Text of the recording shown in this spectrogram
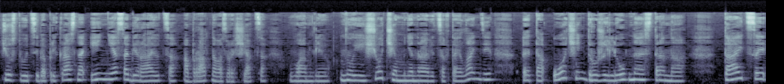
чувствуют себя прекрасно и не собираются обратно возвращаться в Англию. Ну и еще, чем мне нравится в Таиланде, это очень дружелюбная страна. Тайцы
